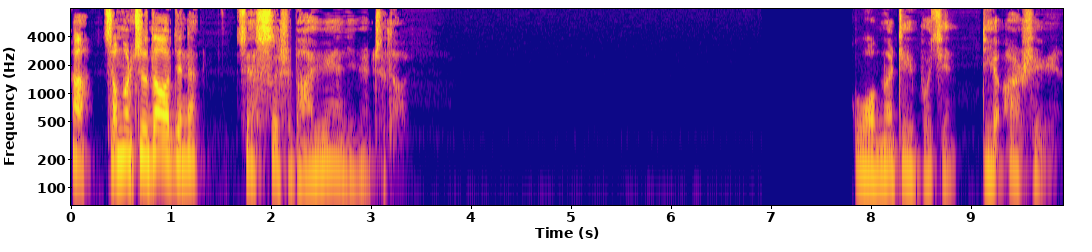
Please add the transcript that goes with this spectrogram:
啊！怎么知道的呢？在四十八愿里面知道。我们这部经第二十愿，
